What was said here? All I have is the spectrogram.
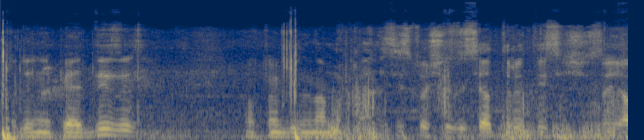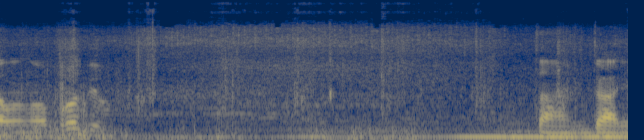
1,5 дизель. Автомобіль на механіці 163 тисячі заявленого пробігу. Так, далі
